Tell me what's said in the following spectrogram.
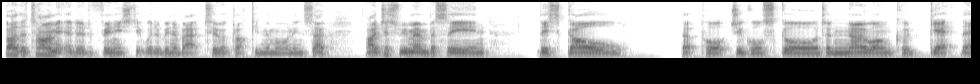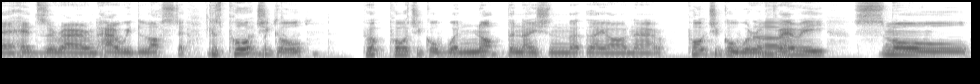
by the time it had finished, it would have been about two o'clock in the morning. So I just remember seeing this goal that Portugal scored, and no one could get their heads around how we'd lost it because Portugal, Portugal were not the nation that they are now. Portugal were a uh, very small,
